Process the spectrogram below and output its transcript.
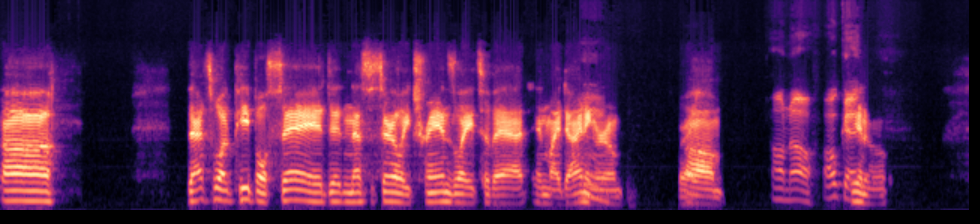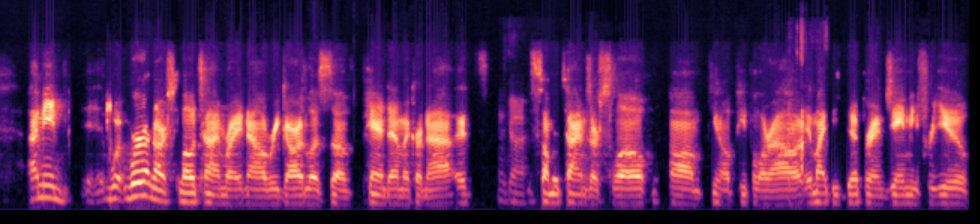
Uh, that's what people say. It didn't necessarily translate to that in my dining Hmm. room. right. Um, Oh no. Okay. you know, I mean, we're we're in our slow time right now, regardless of pandemic or not. It's okay. summer times are slow. Um, you know, people are out. It might be different, Jamie, for you.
